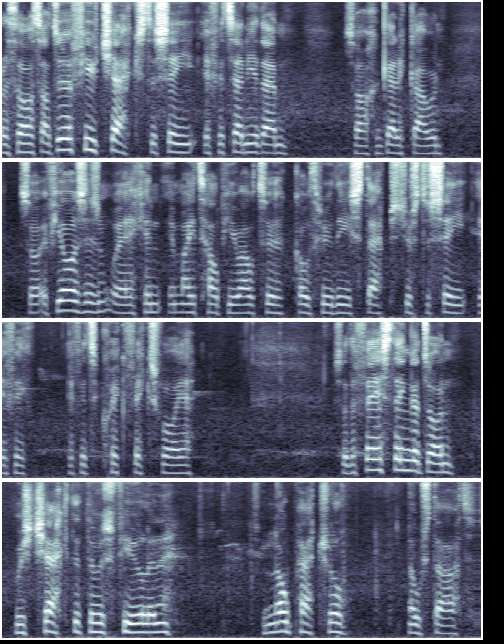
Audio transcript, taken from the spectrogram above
But I thought I'll do a few checks to see if it's any of them so I could get it going. So if yours isn't working, it might help you out to go through these steps just to see if, it, if it's a quick fix for you. So the first thing I done was check that there was fuel in it. So no petrol, no start.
